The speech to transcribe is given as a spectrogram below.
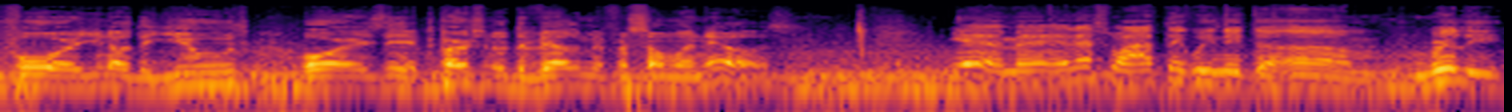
for, you know, the youth or is it personal development for someone else? Yeah, man, and that's why I think we need to um, really.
